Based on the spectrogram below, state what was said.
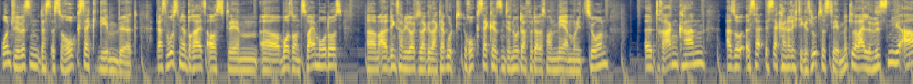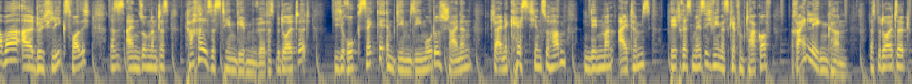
und wir wissen, dass es Rucksäcke geben wird. Das wussten wir bereits aus dem äh, Warzone 2-Modus. Ähm, allerdings haben die Leute da gesagt, ja gut, Rucksäcke sind ja nur dafür da, dass man mehr Munition äh, tragen kann. Also es ist ja kein richtiges Loot-System. Mittlerweile wissen wir aber, äh, durch Leaks, Vorsicht, dass es ein sogenanntes Kachelsystem geben wird. Das bedeutet, Die Rucksäcke im DMZ-Modus scheinen kleine Kästchen zu haben, in denen man Items Tetris-mäßig wie in Escape from Tarkov reinlegen kann. Das bedeutet,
